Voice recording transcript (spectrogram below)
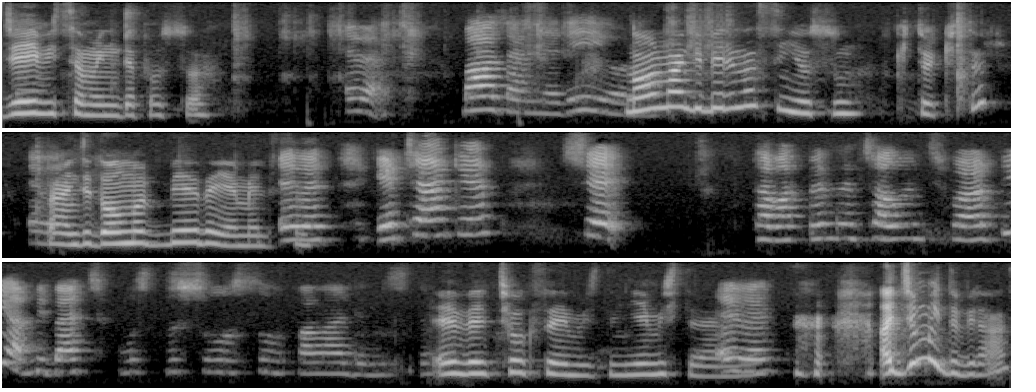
C vitamini deposu. evet. Bazenleri yiyorum. Normal biberi nasıl yiyorsun? Kütür kütür. Evet. Bence dolma biberi de yemelisin. Evet. Geçen gün şey tabaklarında challenge vardı ya biber çıkmıştı sulu sulu falan demiştim. Evet çok sevmiştin. Yemiştin yani. Evet. Acı mıydı biraz?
